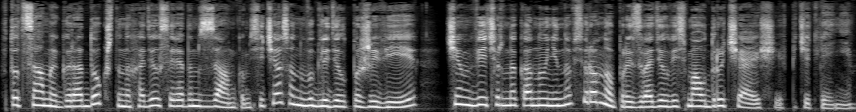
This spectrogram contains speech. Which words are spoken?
в тот самый городок, что находился рядом с замком. Сейчас он выглядел поживее, чем вечер накануне, но все равно производил весьма удручающее впечатление.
